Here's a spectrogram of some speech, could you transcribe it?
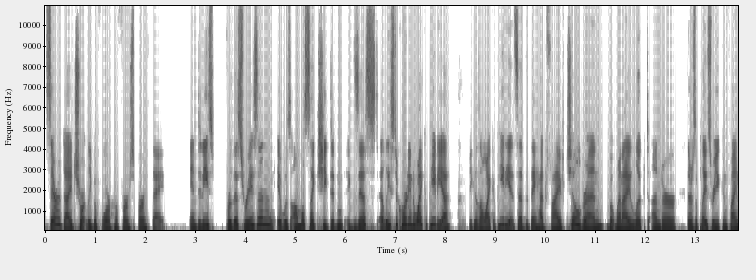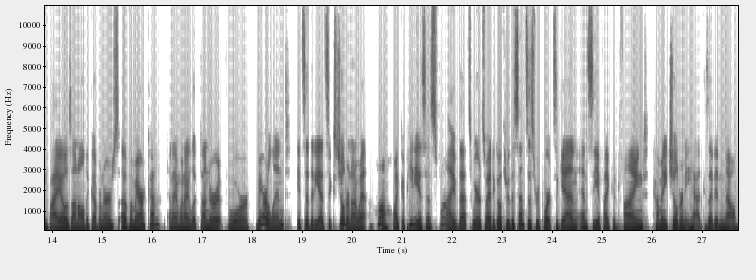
Sarah died shortly before her first birthday. And Denise, for this reason, it was almost like she didn't exist, at least according to Wikipedia, because on Wikipedia it said that they had five children. But when I looked under there's a place where you can find bios on all the governors of America. And I, when I looked under it for Maryland, it said that he had six children. I went, huh, Wikipedia says five. That's weird. So I had to go through the census reports again and see if I could find how many children he had because I didn't know.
